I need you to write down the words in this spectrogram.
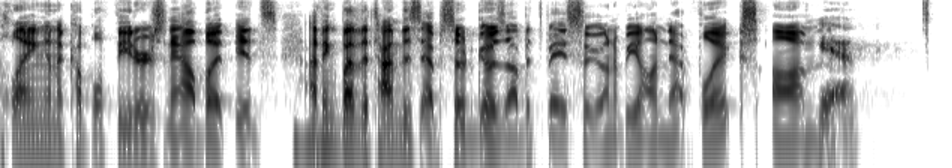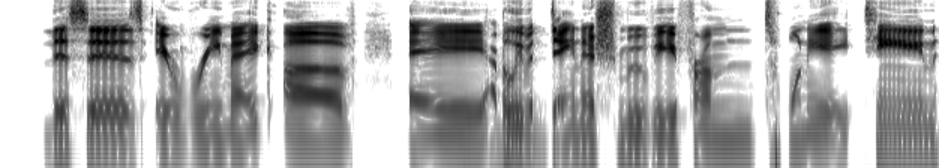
playing in a couple theaters now, but it's I think by the time this episode goes up it's basically going to be on Netflix. Um Yeah. this is a remake of a I believe a Danish movie from 2018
